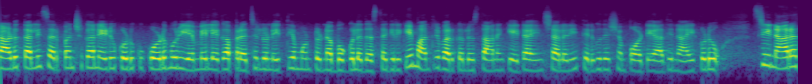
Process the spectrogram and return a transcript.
నాడు తల్లి సర్పంచ్గా నేడు కొడుకు కోడుమూరు ఎమ్మెల్యేగా ప్రజలు నిత్యం ఉంటున్న బొగ్గుల దస్తగిరికి మంత్రివర్గంలో స్థానం కేటాయించాలని తెలుగుదేశం పార్టీ అధినాయకుడు శ్రీ నారా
